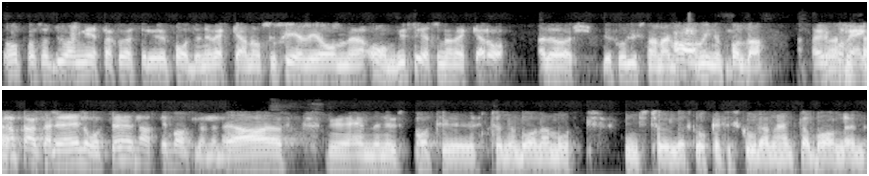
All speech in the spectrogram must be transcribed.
Jag hoppas att du och Agneta sköter podden i veckan och så ser vi om, om vi ses om en vecka då. Eller hörs. Det får lyssnarna ja. gå in och kolla. Är du på väg någonstans eller låter det något i bakgrunden? Ja, det är en minut kvar till tunnelbanan mot Jag ska åka till skolan och hämta barnen.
